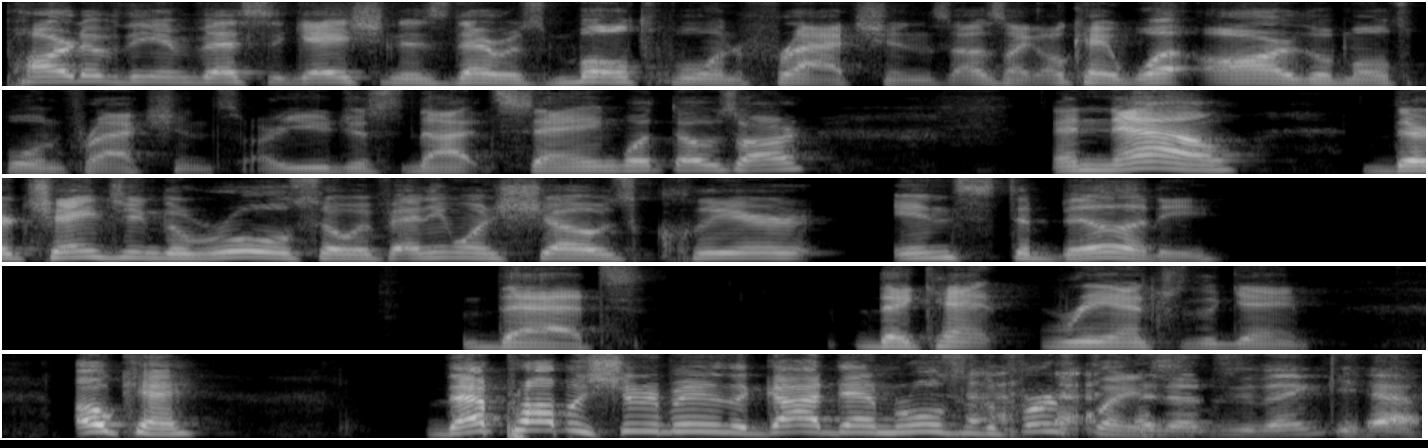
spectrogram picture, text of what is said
part of the investigation is there was multiple infractions. I was like, okay, what are the multiple infractions? Are you just not saying what those are? And now they're changing the rules so if anyone shows clear instability that they can't re-enter the game. Okay. That probably should have been in the goddamn rules in the first place. Don't you think? Yeah.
